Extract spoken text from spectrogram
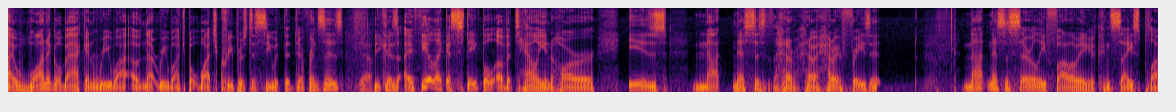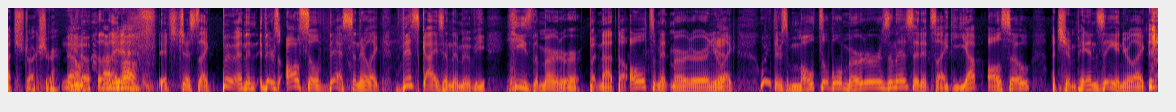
I want to go back and rewatch, oh, not rewatch, but watch Creepers to see what the difference is, Yeah. because I feel like a staple of Italian horror is not necessarily how, how, how do I phrase it? Not necessarily following a concise plot structure. No, you know? not Like, at all. it's just like boom, and then there's also this, and they're like, this guy's in the movie, he's the murderer, but not the ultimate murderer, and you're Yeah. like, wait, there's multiple murderers in this, and it's like, yep, also a chimpanzee, and you're like,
